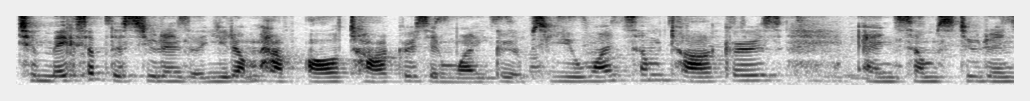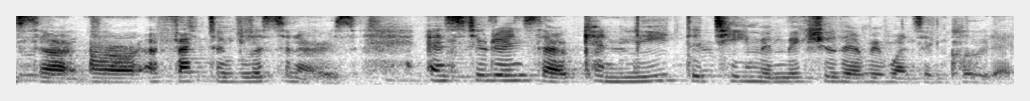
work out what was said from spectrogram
to mix up the students. You don't have all talkers in one group. So you want some talkers and some students that are effective listeners and students that can lead the team and make sure that everyone's included.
